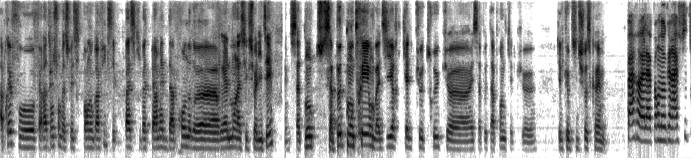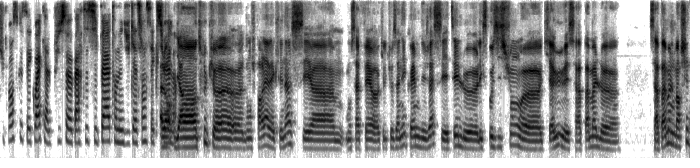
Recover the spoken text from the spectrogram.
après, il faut faire attention parce que les sites pornographiques, c'est pas ce qui va te permettre d'apprendre réellement la sexualité. Ça, ça peut te montrer, on va dire, quelques trucs et ça peut t'apprendre quelques, quelques petites choses quand même par euh, la pornographie, tu penses que c'est quoi qui a le plus euh, participé à ton éducation sexuelle? Alors, il y a un truc euh, dont je parlais avec Léna, c'est, bon, ça fait quelques années quand même déjà, c'était l'exposition qu'il y a eu et ça a pas mal, ça a pas mal marché.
